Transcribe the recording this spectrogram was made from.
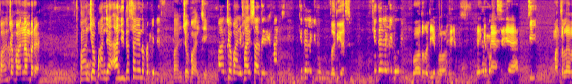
ਪੰਜ ਚੋਂ ਪੰਜ ਨੰਬਰ ਹੈ। 5 ਚੋਂ 5 ਹਾਂਜੀ ਦੱਸਾਂ ਜੀ ਨੰਬਰ ਕਿੰਨੇ ਪੰਜੋ ਪੰਜ 5 ਚੋਂ 5 5 ਸਟਾਰ ਦੇ। ਹਾਂਜੀ ਕਿੱਦਾਂ ਲੱਗੀ? ਵਧੀਆ ਸੀ। ਕਿੱਦਾਂ ਲੱਗੀ ਮੂਵੀ ਬਹੁਤ ਵਧੀਆ ਬਹੁਤ ਵਧੀਆ। ਇੱਕ ਮੈਸੇਜ ਹੈ। ਜੀ। ਮਤਲਬ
